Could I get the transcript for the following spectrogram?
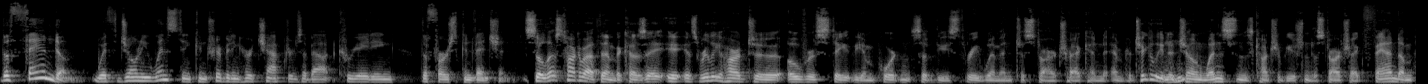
the fandom, with Joni Winston contributing her chapters about creating the first convention. So let's talk about them because it, it's really hard to overstate the importance of these three women to Star Trek and, and particularly mm-hmm. to Joan Winston's contribution to Star Trek fandom.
